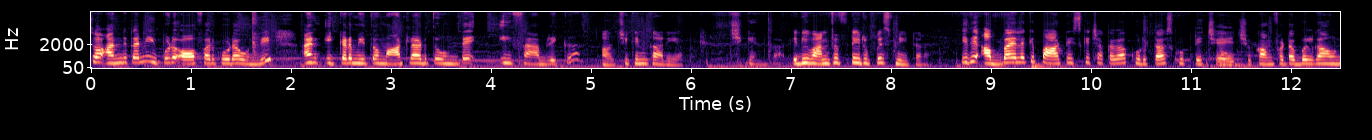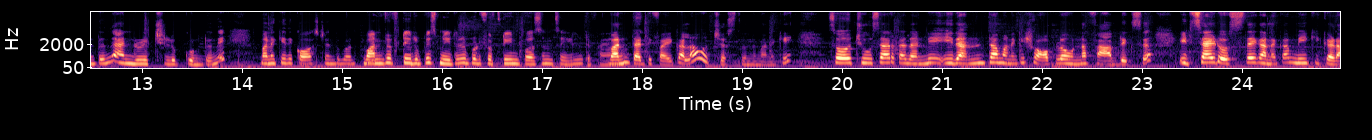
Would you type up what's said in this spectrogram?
సో అందుకని ఇప్పుడు ఆఫర్ కూడా ఉంది. అండ్ ఇక్కడ మీతో మాట్లాడుతూ ఉంటే ఈ ఫ్యాబ్రిక్ చికెన్ కర్రీ చికెన్ కారీ ఇది వన్ ఫిఫ్టీ రూపీస్ మీటర్ ఇది అబ్బాయిలకి పార్టీస్కి చక్కగా కుర్తాస్ కుట్టించేయచ్చు కంఫర్టబుల్గా ఉంటుంది అండ్ రిచ్ లుక్ ఉంటుంది. మనకి ఇది కాస్ట్ ఎంత పడుతుంది? వన్ ఫిఫ్టీ రూపీస్ మీటర్ ఇప్పుడు fifteen percent sale one thirty ఫైవ్కి అలా వచ్చేస్తుంది మనకి. సో చూసారు కదండి ఇదంతా మనకి షాప్లో ఉన్న ఫ్యాబ్రిక్స్. ఇటు సైడ్ వస్తే కనుక మీకు ఇక్కడ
